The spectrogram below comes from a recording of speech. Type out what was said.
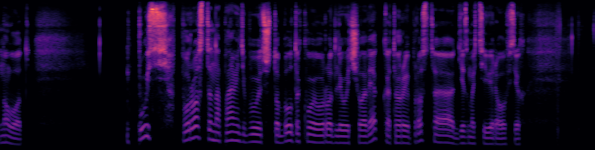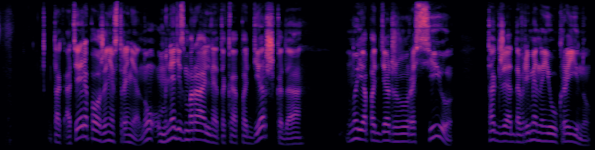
ну вот. Пусть просто на память будет, что был такой уродливый человек, который просто дезмотивировал всех. Так, а теперь положение в стране. Ну, у меня дезморальная такая поддержка, да. Ну, я поддерживаю Россию, также одновременно и Украину.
